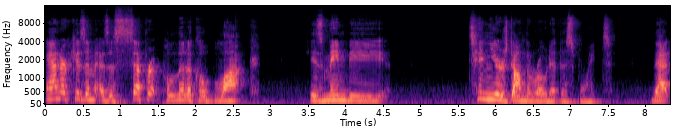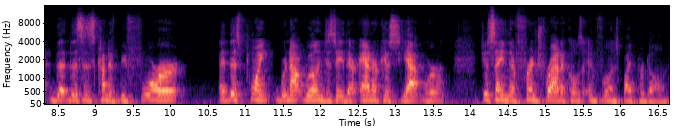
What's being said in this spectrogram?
anarchism as a separate political bloc is maybe 10 years down the road at this point that, that this is kind of before at this point, we're not willing to say they're anarchists yet. We're just saying they're French radicals influenced by Proudhon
